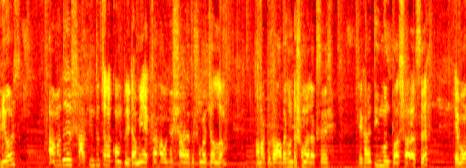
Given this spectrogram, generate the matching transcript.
ভিওর্স আমাদের সার কিন্তু চালা কমপ্লিট আমি একটা হাউজের সার এত সময় চাললাম। আমার টোটাল আধা ঘণ্টা সময় লাগছে। এখানে তিন মন প্লাস সার আছে। এবং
